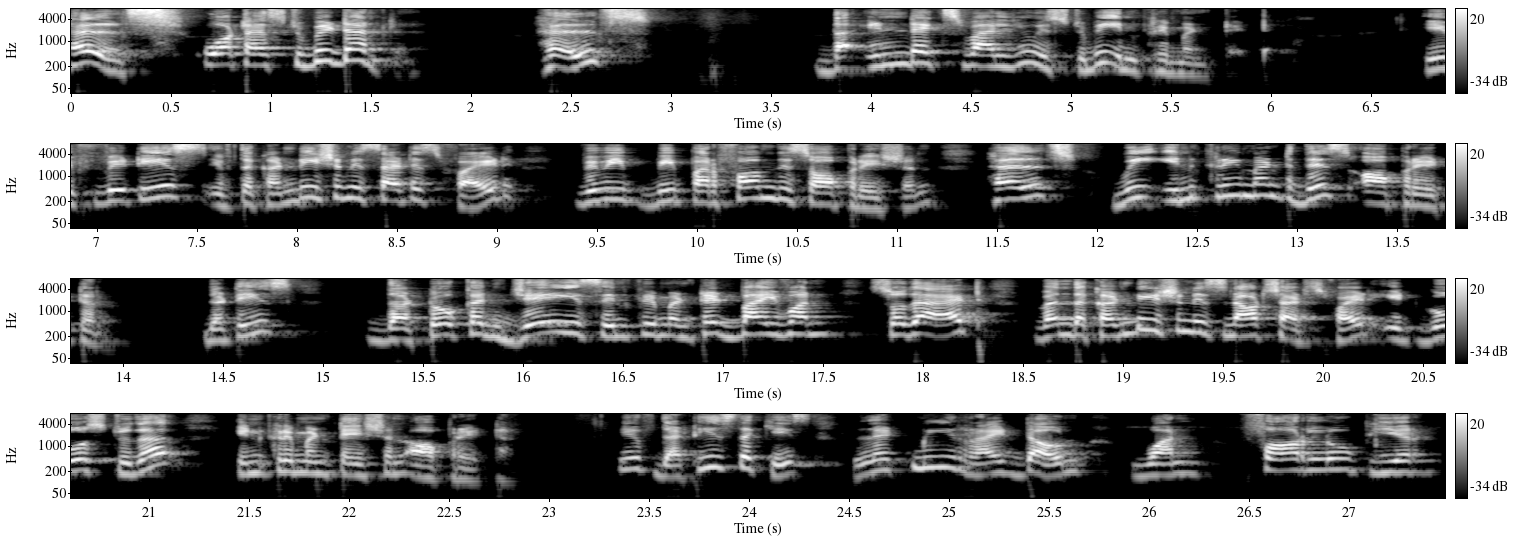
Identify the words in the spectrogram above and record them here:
Else, what has to be done? Else, the index value is to be incremented. If it is, if the condition is satisfied, we, we perform this operation. Else, we increment this operator. That is, the token j is incremented by 1 so that when the condition is not satisfied, it goes to the incrementation operator. If that is the case, let me write down one for loop here.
